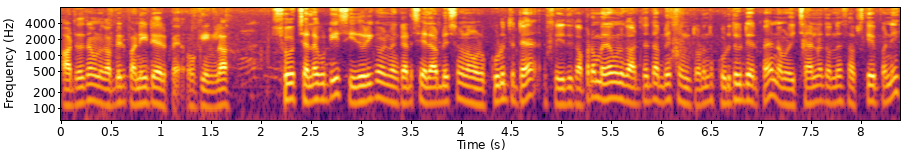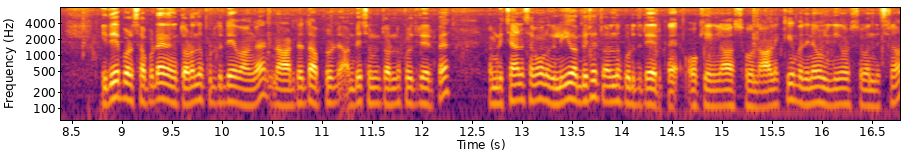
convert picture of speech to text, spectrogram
அடுத்தது உங்களுக்கு அப்டேட் பண்ணிகிட்டே இருப்பேன் ஓகேங்களா? ஸோ செல்லக்குட்டிஸ் இது வரைக்கும் நான் கிடச்ச எல்லா அப்டேட்ஸும் நான் உங்களுக்கு கொடுத்துட்டேன். ஸோ இதுக்கப்புறம் பார்த்தா உங்களுக்கு அடுத்தது அப்டேட்ஸ் எனக்கு தொடர்ந்து கொடுத்துக்கிட்டே இருப்பேன். நம்மளுடைய சேனலை தொடர்ந்து சப்ஸ்கிரைப் பண்ணி இதே போல் சப்போர்ட்டாக எனக்கு தொடர்ந்து கொடுத்துட்டே வாங்க. நான் அடுத்தது அப்லோட் அப்டேட்ஸ் உங்களுக்கு தொடர்ந்து கொடுத்துட்டே இருப்பேன். நம்மளுடைய சேனல் சப்போர்ட் உங்களுக்கு லீவ் அப்டேட்ஸும் தொடர்ந்து கொடுத்துட்டே இருப்பேன். ஓகேங்களா ஸோ நாளைக்கு பார்த்தீங்கன்னா உங்களுக்கு லீவ் அப்டேட்ஸ் வந்துச்சுன்னா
